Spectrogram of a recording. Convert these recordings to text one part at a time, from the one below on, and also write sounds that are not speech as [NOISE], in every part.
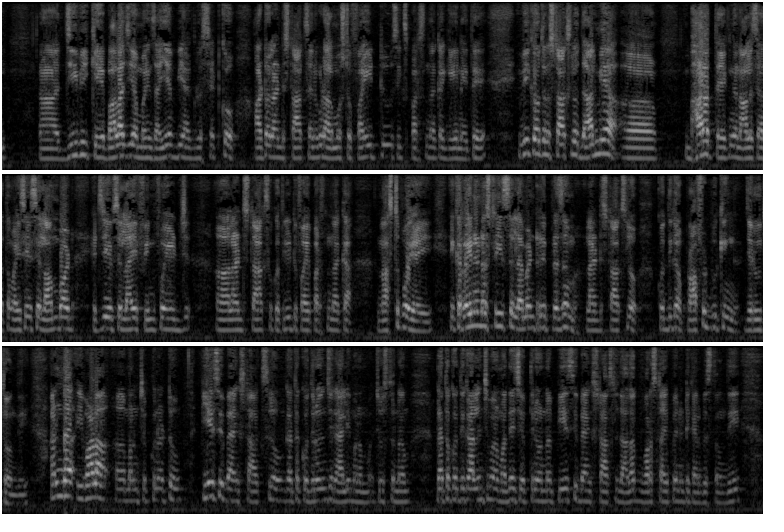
GVK Balaji Amines IFB Agro Setco Auto లాంటి స్టాక్స్ అని కూడా almost five to six percent దాకా గెయిన్ అయితే వీక్ అవుతున్న స్టాక్స్లో దాల్మియా భారత్ ఏకంగా నాలుగు శాతం ICICI Lombard HDFC Life Info Edge లాంటి స్టాక్స్ ఒక త్రీ టు ఫైవ్ పర్సెంట్ దాకా నష్టపోయాయి. ఇక రైన్ ఇండస్ట్రీస్ లెమెంటరీ ప్రిజమ్ లాంటి స్టాక్స్లో కొద్దిగా ప్రాఫిట్ బుకింగ్ జరుగుతోంది. అండ్ ఇవాళ మనం చెప్పుకున్నట్టు పిఎస్సి బ్యాంక్ స్టాక్స్లో గత కొద్ది రోజు నుంచి ర్యాలీ మనం చూస్తున్నాం. గత కొద్ది కాలం నుంచి మనం అదే చెప్తూనే ఉన్నాం. పిఎస్సీ బ్యాంక్ స్టాక్స్ దాదాపు వరస్ట్ అయిపోయినట్టు కనిపిస్తుంది.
